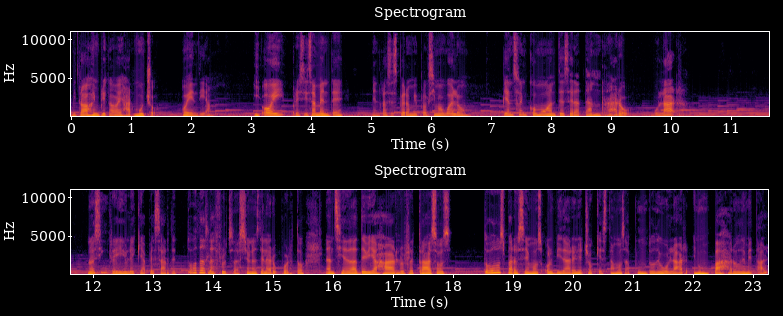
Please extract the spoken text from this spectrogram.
Mi trabajo implica viajar mucho hoy en día. Y hoy, precisamente, mientras espero mi próximo vuelo, pienso en cómo antes era tan raro volar. ¿No es increíble que a pesar de todas las frustraciones del aeropuerto, la ansiedad de viajar, los retrasos, todos parecemos olvidar el hecho que estamos a punto de volar en un pájaro de metal?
